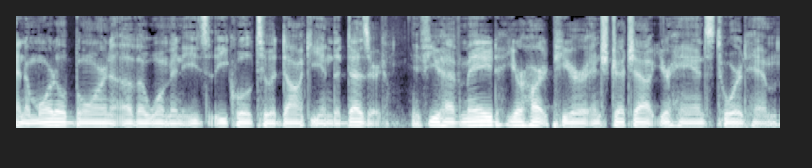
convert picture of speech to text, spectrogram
and a mortal born of a woman is equal to a donkey in the desert. If you have made your heart pure and stretch out your hands toward him,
